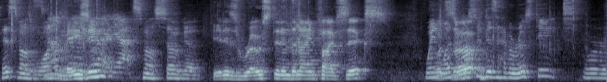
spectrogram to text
This smells Smells wonderful. really Amazing. good, yeah. It smells so good. It is roasted in the nine five six. When What's was it up? roasted? Does it have a roast date or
